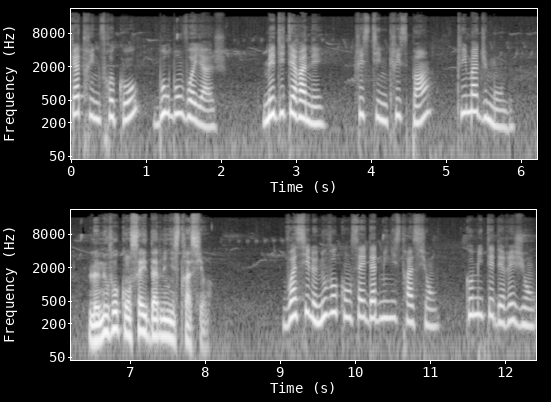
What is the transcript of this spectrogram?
Catherine Frecot, Bourbon Voyage. Méditerranée, Christine Crispin, Climat du Monde. Le nouveau conseil d'administration. Voici le nouveau conseil d'administration. Comité des régions,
